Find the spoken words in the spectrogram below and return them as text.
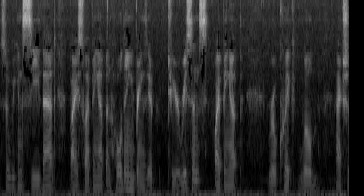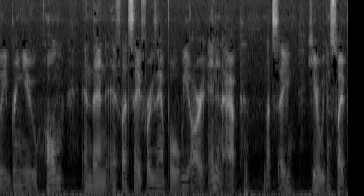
so we can see that by swiping up and holding brings you to your recents. Swiping up real quick will actually bring you home, and then if let's say for example we are in an app, let's say here we can swipe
